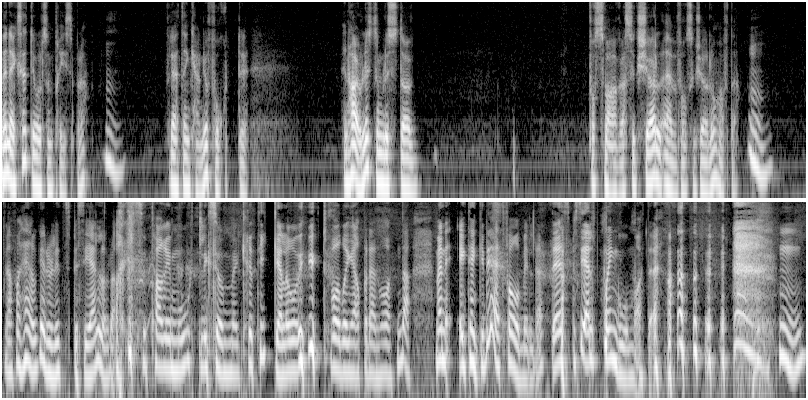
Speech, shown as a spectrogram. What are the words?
Men jeg setter jo voldsomt pris på det. Mm. For en kan jo fort eh, En har jo liksom lyst til å forsvare seg sjøl overfor seg sjøl òg, ofte. Mm. Ja, for her er du litt spesiell, og der som tar imot liksom kritikk eller utfordringer på den måten, da. Men jeg tenker det er et forbilde. Det er spesielt på en god måte. mm.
